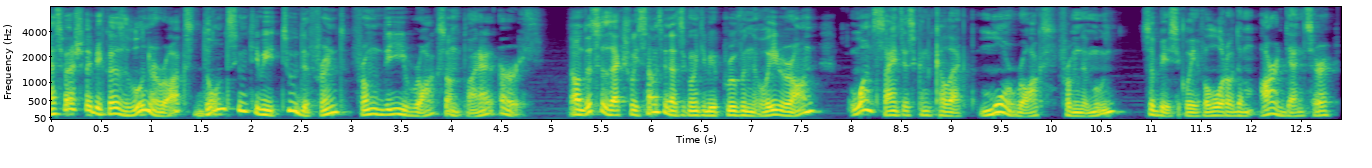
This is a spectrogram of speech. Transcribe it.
especially because lunar rocks don't seem to be too different from the rocks on planet Earth. Now this is actually something that's going to be proven later on once scientists can collect more rocks from the moon. So basically if a lot of them are denser,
